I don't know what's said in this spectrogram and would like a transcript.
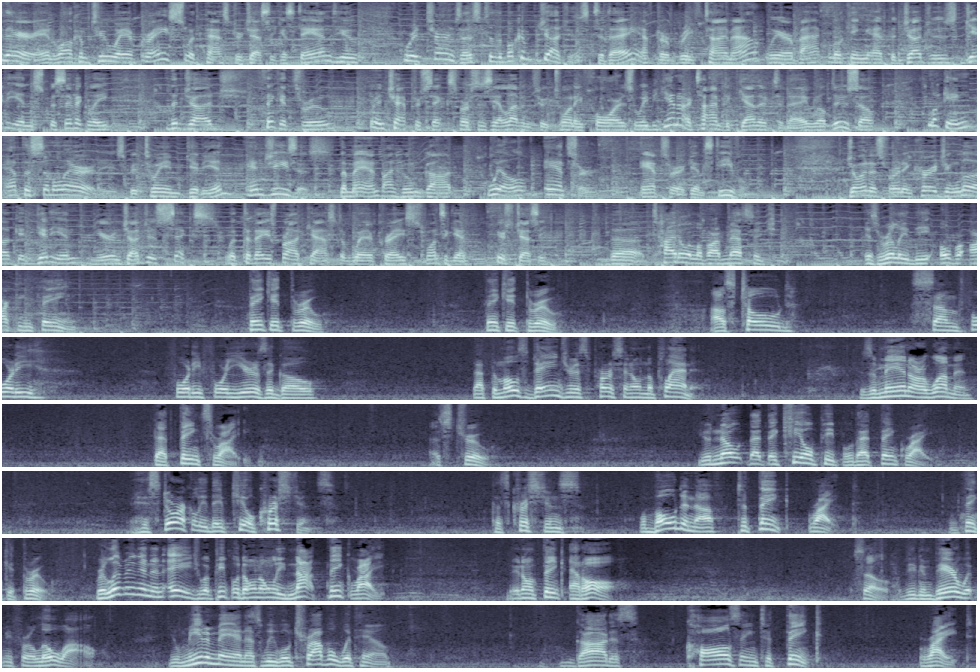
Hi there, and welcome to Way of Grace with Pastor Jesse Gistand, who returns us to the book of Judges today. After a brief time out, we are back looking at the judges, Gideon specifically, the judge. Think it through. We're in chapter 6, verses 11 through 24. As we begin our time together today, we'll do so looking at the similarities between Gideon and Jesus, the man by whom God will answer, answer against evil. Join us for an encouraging look at Gideon here in Judges 6 with today's broadcast of Way of Grace. Once again, here's Jesse. The title of our message is really the overarching theme Think it through. Think it through. I was told some 40, 44 years ago that the most dangerous person on the planet is a man or a woman that thinks right. That's true. You note that they kill people that think right. Historically, they've killed Christians because Christians were bold enough to think right and think it through. We're living in an age where people don't only not think right, they don't think at all. So, if you can bear with me for a little while, you'll meet a man as we will travel with him. God is causing to think right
